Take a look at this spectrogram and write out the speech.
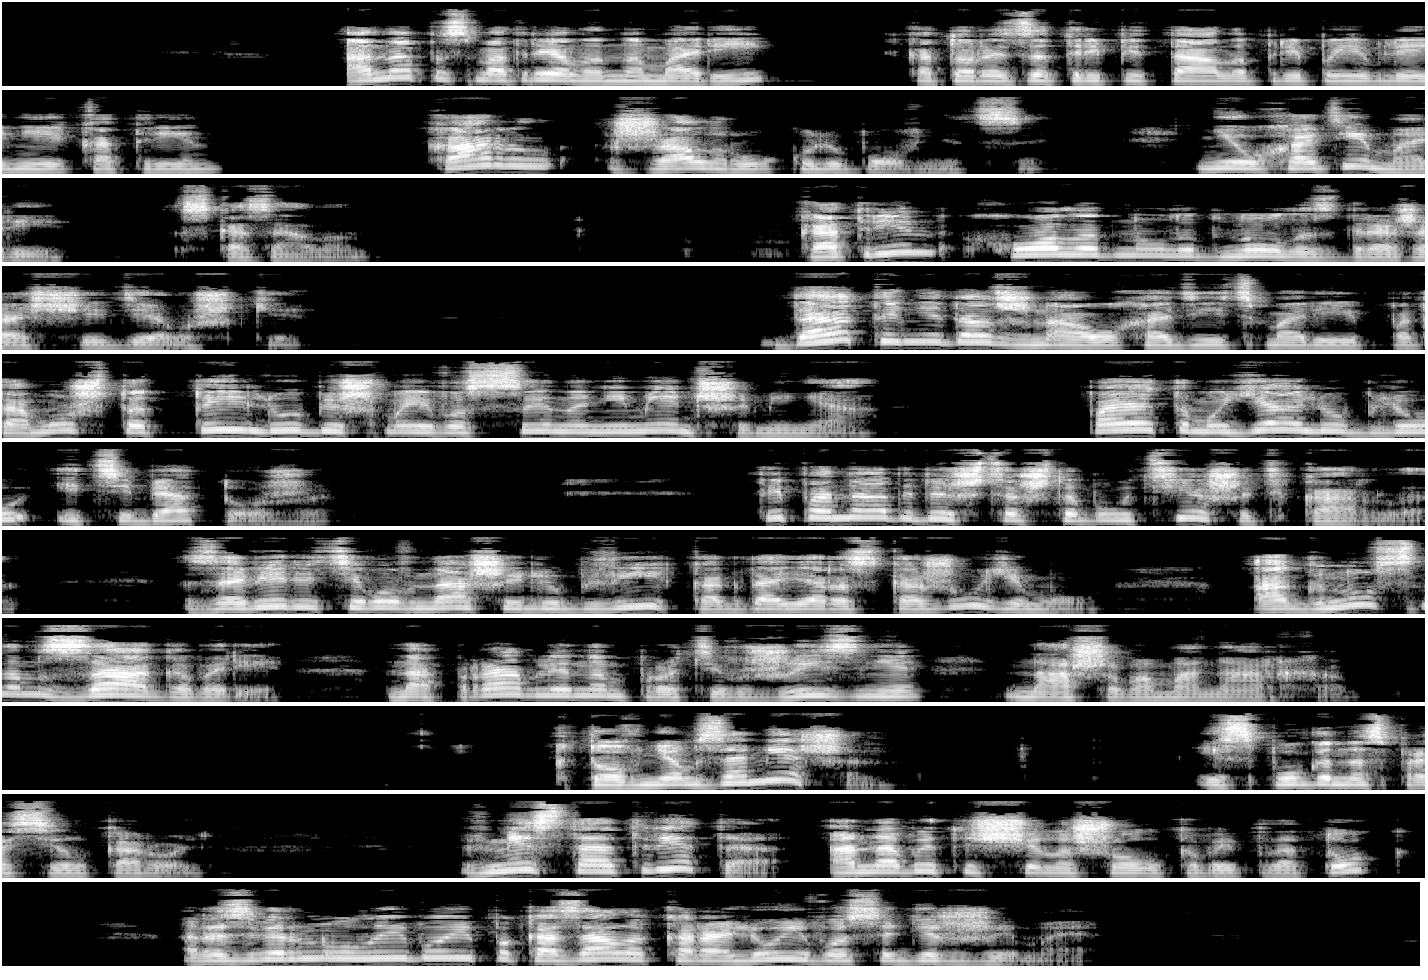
Она посмотрела на Мари, которая затрепетала при появлении Катрин. Карл сжал руку любовницы. — Не уходи, Мари, — сказал он. Катрин холодно улыбнулась дрожащей девушке. — Да, ты не должна уходить, Мари, потому что ты любишь моего сына не меньше меня. Поэтому я люблю и тебя тоже. Ты понадобишься, чтобы утешить Карла, заверить его в нашей любви, когда я расскажу ему о гнусном заговоре, направленном против жизни нашего монарха. «Кто в нем замешан?» — испуганно спросил король. Вместо ответа она вытащила шелковый платок, развернула его и показала королю его содержимое.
